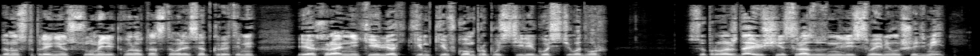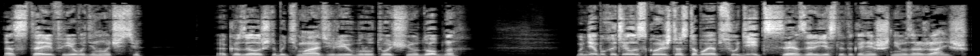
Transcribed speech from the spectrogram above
До наступления сумерек ворота оставались открытыми, и охранники легким кивком пропустили гостя во двор. Сопровождающие сразу занялись своими лошадьми — оставив ее в одиночестве. Оказалось, что быть матерью Брут очень удобно. Мне бы хотелось кое-что с тобой обсудить, Цезарь, если ты, конечно, не возражаешь.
